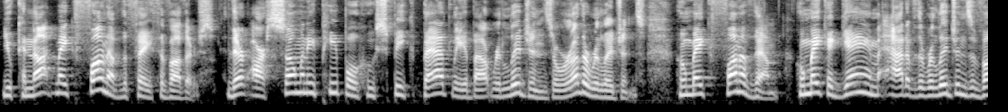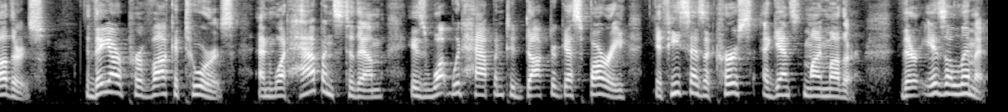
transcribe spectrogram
You cannot make fun of the faith of others. There are so many people who speak badly about religions or other religions, who make fun of them, who make a game out of the religions of others. They are provocateurs, and what happens to them is what would happen to Dr. Gasbarri if he says a curse against my mother. There is a limit.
